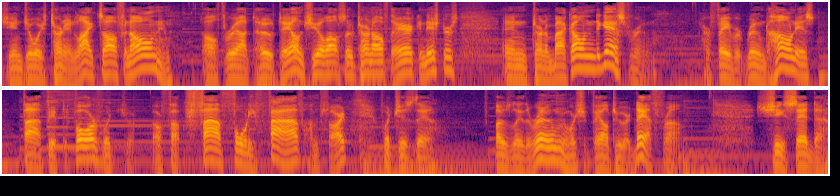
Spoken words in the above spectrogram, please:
She enjoys turning lights off and on and all throughout the hotel, and she'll also turn off the air conditioners and turn them back on in the guest room. Her favorite room to haunt is 554, which or 545, I'm sorry, which is the supposedly the room where she fell to her death from. She's said to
